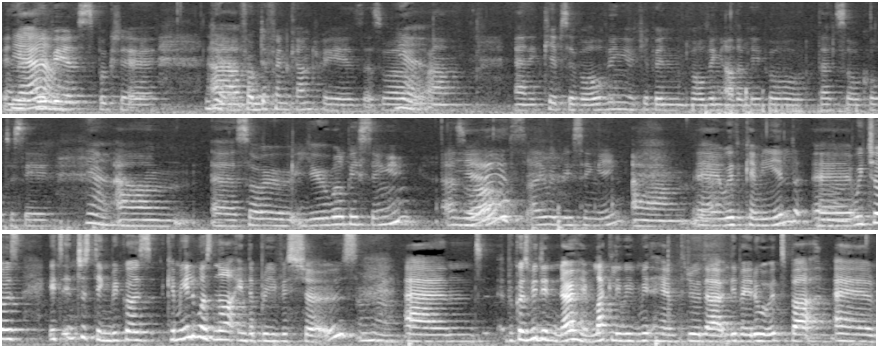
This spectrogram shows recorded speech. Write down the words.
in Yeah. the previous Bukje uh, Yeah. from different countries as well. Yeah. Um, and it keeps evolving. You keep involving other people. That's so cool to see. Yeah. Um, uh, so you will be singing as yes, well. I will be singing. Um, yeah. Uh, with Camille, uh, Mhm. we chose. It's interesting because Camille was not in the previous shows, Mhm. and because we didn't know him. Luckily, we met him through the Le Beirut, but. Um,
